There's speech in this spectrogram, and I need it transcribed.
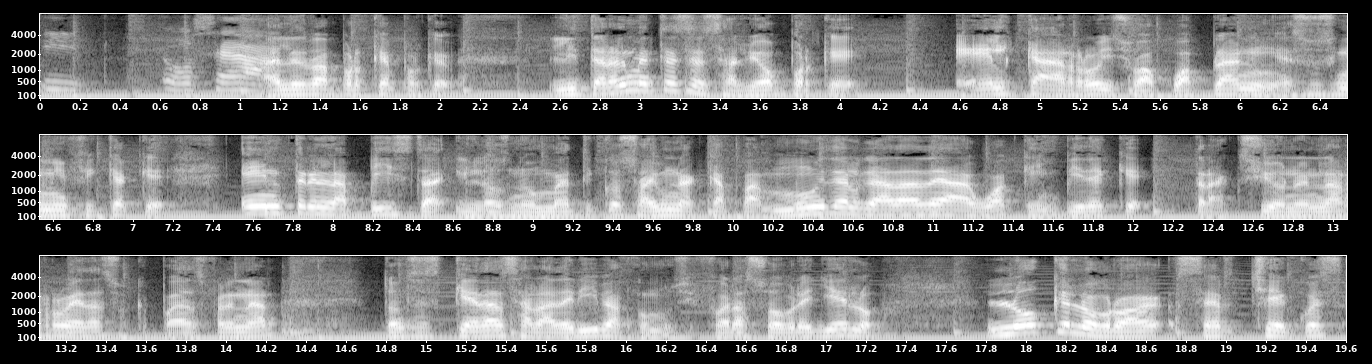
Y, o sea... Ahí les va, ¿por qué? Porque literalmente se salió porque el carro hizo aquaplaning. Eso significa que entre la pista y los neumáticos hay una capa muy delgada de agua que impide que traccionen las ruedas o que puedas frenar. Entonces quedas a la deriva como si fuera sobre hielo. Lo que logró hacer Checo es,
